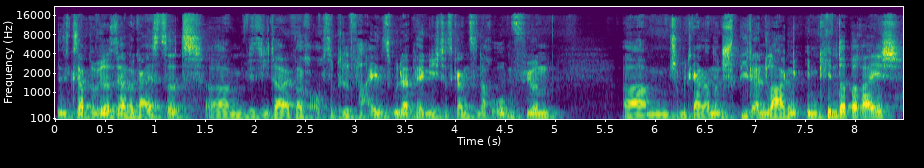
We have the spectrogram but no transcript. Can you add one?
insgesamt auch wieder sehr begeistert, ähm, wie sie da einfach auch so ein bisschen vereinsunabhängig das Ganze nach oben führen. Ähm, schon mit ganz anderen Spielanlagen im Kinderbereich,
